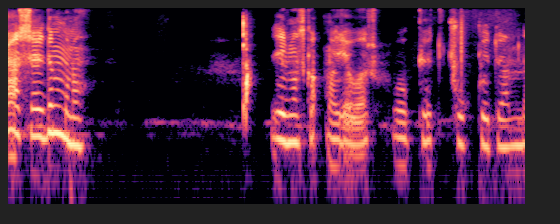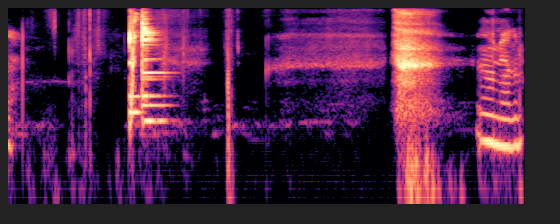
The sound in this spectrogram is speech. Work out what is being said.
Güzelmiş ha sevdim bunu. Elmas kapmaca var. O kötü çok kötü hem de. Oynayalım.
